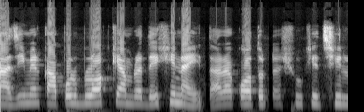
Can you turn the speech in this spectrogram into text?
নাজিমের কাপড় ব্লগকে আমরা দেখি নাই, তারা কতটা সুখী ছিল।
